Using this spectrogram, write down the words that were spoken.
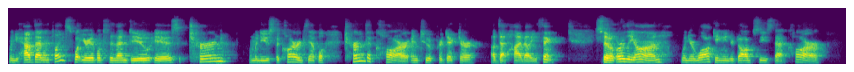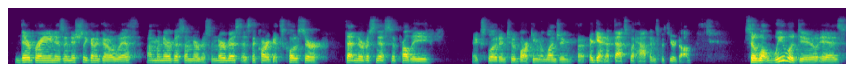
When you have that in place, what you're able to then do is turn, I'm going to use the car example, turn the car into a predictor of that high value thing. So early on, when you're walking and your dog sees that car, their brain is initially going to go with, I'm nervous, I'm nervous, I'm nervous. As the car gets closer, that nervousness will probably explode into a barking and lunging, uh, again, if that's what happens with your dog. So what we will do is,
